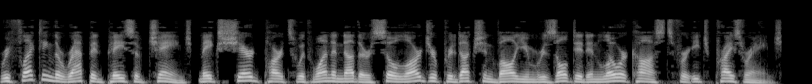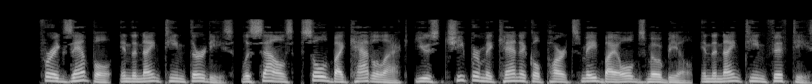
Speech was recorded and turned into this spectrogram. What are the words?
Reflecting the rapid pace of change, makes shared parts with one another so larger production volume resulted in lower costs for each price range. For example, in the 1930s, LaSalle's, sold by Cadillac, used cheaper mechanical parts made by Oldsmobile. In the 1950s,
